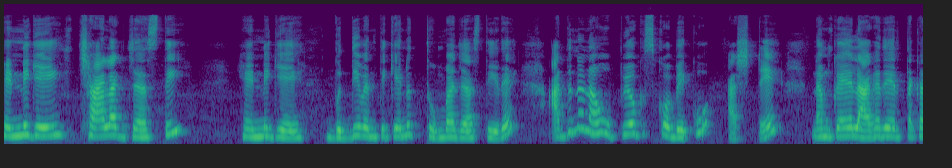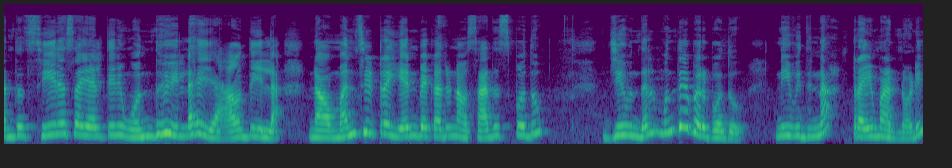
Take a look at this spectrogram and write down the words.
ಹೆಣ್ಣಿಗೆ ಚಾಲಕ್ ಜಾಸ್ತಿ, ಹೆಣ್ಣಿಗೆ ಬುದ್ಧಿವಂತಿಕೆಯೂ ತುಂಬ ಜಾಸ್ತಿ ಇದೆ. ಅದನ್ನು ನಾವು ಉಪಯೋಗಿಸ್ಕೋಬೇಕು. ಅಷ್ಟೇ ನಮ್ಮ ಕೈಯಲ್ಲಿ ಆಗದೇ ಇರ್ತಕ್ಕಂಥದ್ದು ಸೀರಿಯಸ್ ಆಗಿ ಹೇಳ್ತೀನಿ. ಒಂದೂ ಇಲ್ಲ, ಯಾವುದೂ ಇಲ್ಲ. ನಾವು ಮನಸ್ಸಿಟ್ರೆ ಏನು ಬೇಕಾದರೂ ನಾವು ಸಾಧಿಸ್ಬೋದು. ಜೀವನದಲ್ಲಿ ಮುಂದೆ ಬರ್ಬೋದು. ನೀವು ಇದನ್ನು ಟ್ರೈ ಮಾಡಿ ನೋಡಿ.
